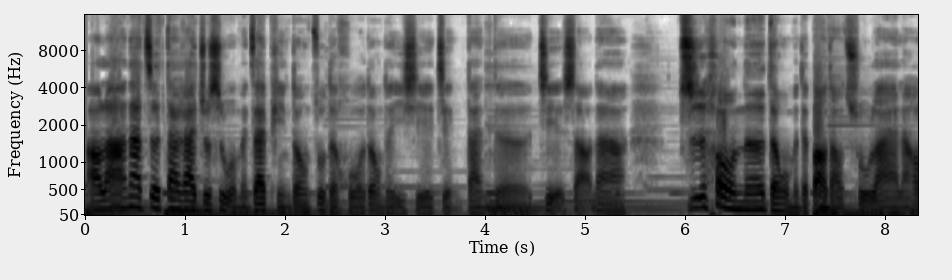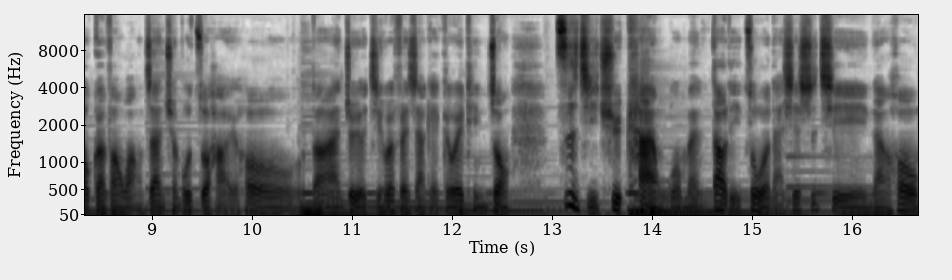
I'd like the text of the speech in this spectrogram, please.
好啦，那这大概就是我们在屏东做的活动的一些简单的介绍。那之后呢，等我们的报道出来，然后官方网站全部做好以后，当然就有机会分享给各位听众，自己去看我们到底做了哪些事情，然后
